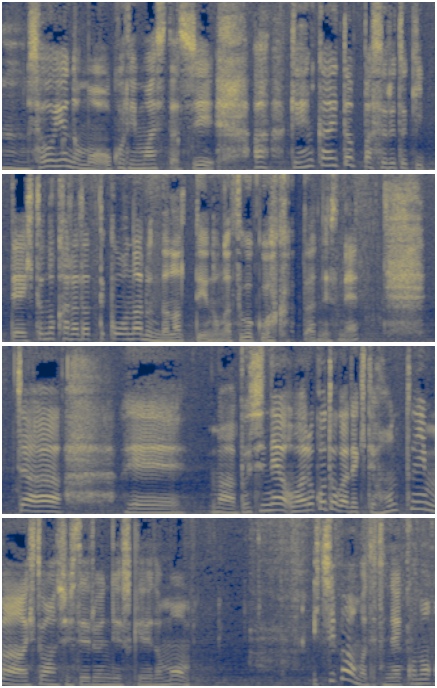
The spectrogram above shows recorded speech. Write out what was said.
うん、そういうのも起こりましたし、あ、限界突破する時って人の体ってこうなるんだなっていうのがすごく分かったんですね。じゃあ、えー、まあ無事ね、終わることができて本当に今一安心してるんですけれども、一番はですねこの、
